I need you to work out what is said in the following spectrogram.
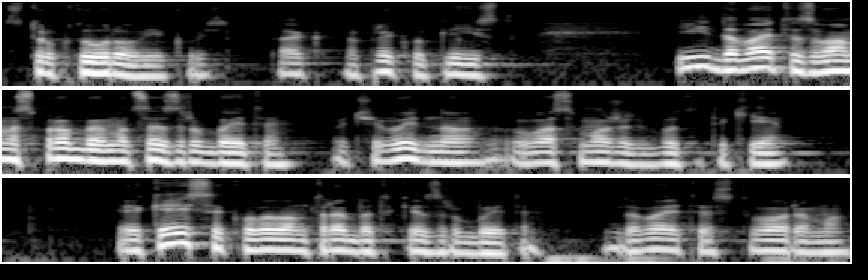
структуру в якусь, так, наприклад, ліст. І давайте з вами спробуємо це зробити. Очевидно, у вас можуть бути такі е, кейси, коли вам треба таке зробити. Давайте створимо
